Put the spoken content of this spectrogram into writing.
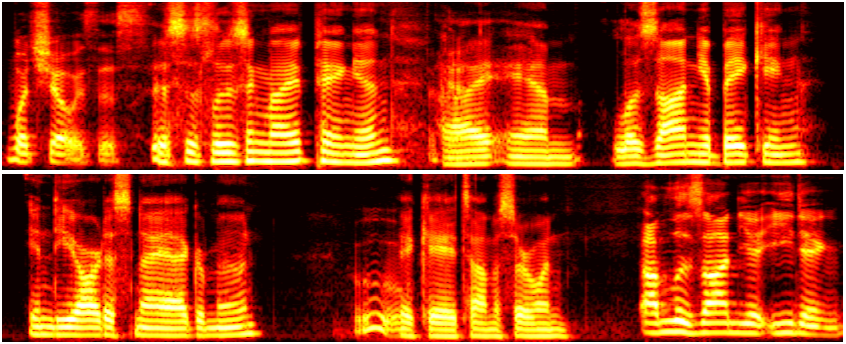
What show is this? This is losing my opinion. I am lasagna baking indie artist Niagara Moon, Ooh, aka Thomas Irwin. I'm lasagna eating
